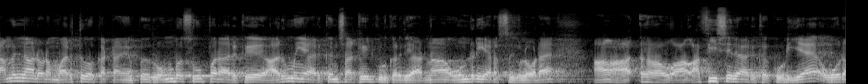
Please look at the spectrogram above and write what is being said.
தமிழ்நாடோட மருத்துவ கட்டமைப்பு ரொம்ப சூப்பராக இருக்குது அருமையாக இருக்குன்னு சர்டிஃபிகேட் கொடுக்குறது யாருன்னா ஒன்றிய அரசுகளோட அஃபீஷியலாக இருக்கக்கூடிய ஒரு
